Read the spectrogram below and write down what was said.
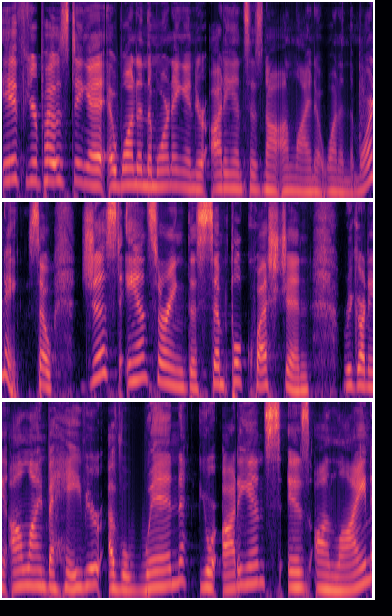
if you're posting it at one in the morning and your audience is not online at one in the morning. So just answering the simple question regarding online behavior of when your audience is online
